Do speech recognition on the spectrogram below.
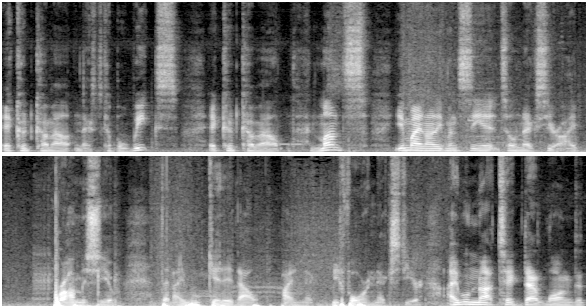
It could come out next couple weeks. It could come out months. You might not even see it until next year. I promise you that I will get it out by ne- before next year. I will not take that long to,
